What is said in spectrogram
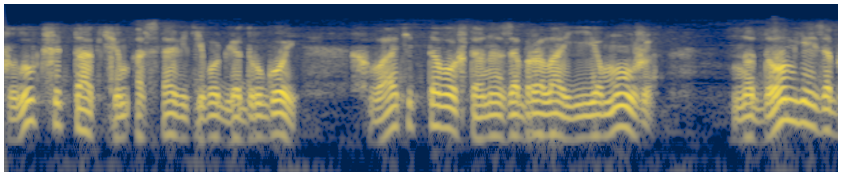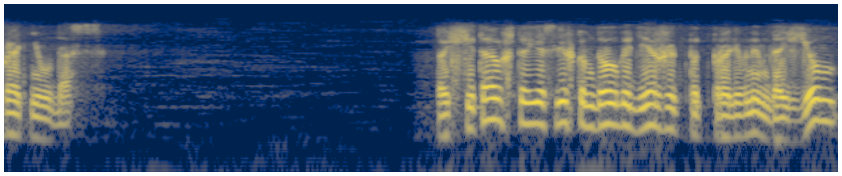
уж лучше так, чем оставить его для другой. Хватит того, что она забрала ее мужа, но дом ей забрать не удастся. Посчитав, что ее слишком долго держат под проливным дождем,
